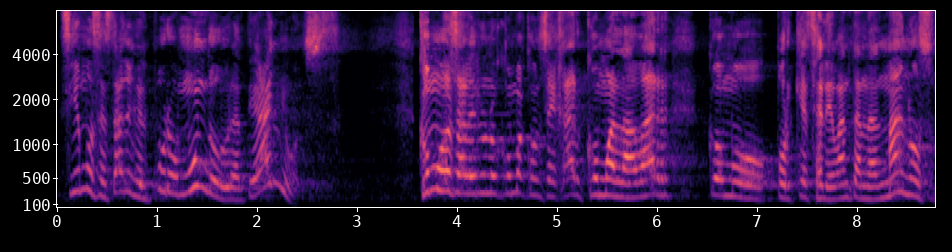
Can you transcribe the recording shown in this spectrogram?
Si hemos estado en el puro mundo durante años. ¿Cómo va a saber uno cómo aconsejar, cómo alabar, cómo, por qué se levantan las manos,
